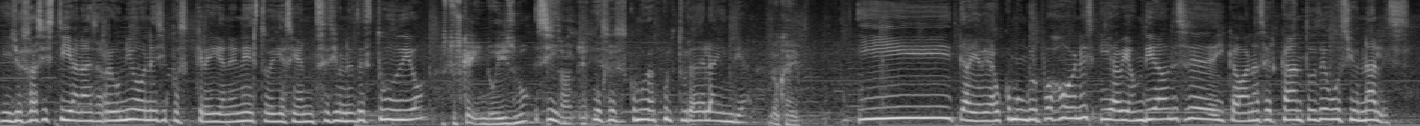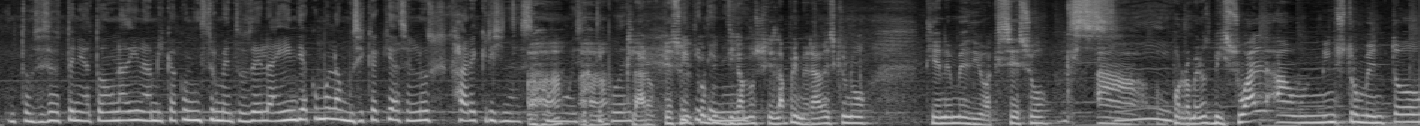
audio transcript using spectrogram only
Y ellos asistían a esas reuniones y pues creían en esto y hacían sesiones de estudio. ¿Esto es que hinduismo? Sí, eso es como una cultura de la India. Ok. Y ahí había como un grupo de jóvenes y había un día donde se dedicaban a hacer cantos devocionales. Entonces eso tenía toda una dinámica con instrumentos de la India, como la música que hacen los Hare Krishnas, como ese tipo de... Claro, eso es, digamos que es la primera vez que uno tiene medio acceso a, por lo menos visual, a un instrumento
